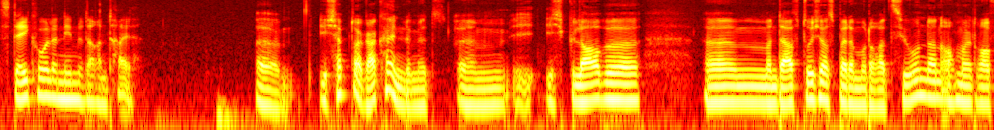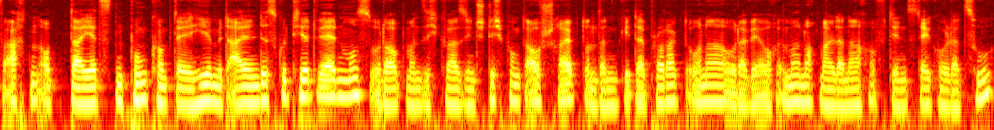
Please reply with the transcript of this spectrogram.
Stakeholder nehmen daran teil? Ähm, ich habe da gar kein Limit. Ähm, ich, ich, glaube, ähm, man darf durchaus bei der Moderation dann auch mal darauf achten, ob da jetzt ein Punkt kommt, der hier mit allen diskutiert werden muss oder ob man sich quasi einen Stichpunkt aufschreibt und dann geht der Product Owner oder wer auch immer nochmal danach auf den Stakeholder zu.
